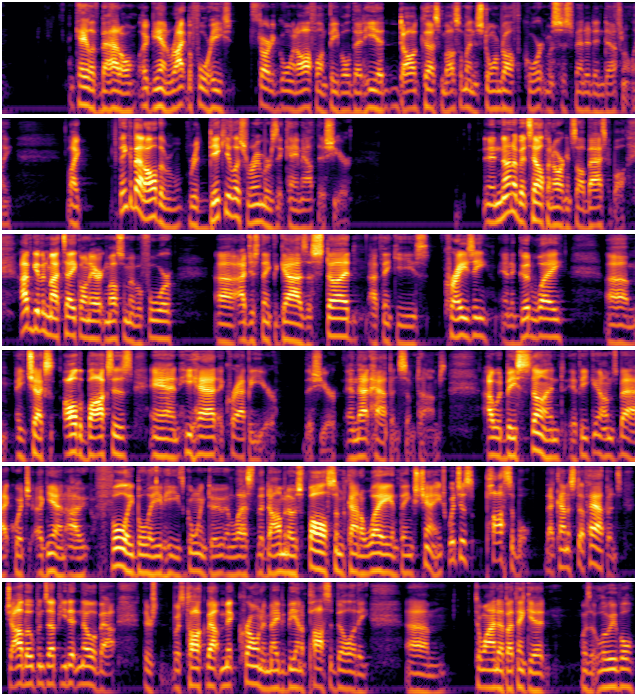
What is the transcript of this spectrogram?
Battle again right before he started going off on people that he had dog cussed Musselman and stormed off the court and was suspended indefinitely? Like, think about all the ridiculous rumors that came out this year. And none of it's helping Arkansas basketball. I've given my take on Eric Musselman before. Uh, I just think the guy is a stud. I think he's crazy in a good way. Um, he checks all the boxes, and he had a crappy year this year, and that happens sometimes. I would be stunned if he comes back, which again, I fully believe he's going to, unless the dominoes fall some kind of way and things change, which is possible. That kind of stuff happens. Job opens up you didn't know about. There was talk about Mick Cronin maybe being a possibility um, to wind up, I think it was it Louisville,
